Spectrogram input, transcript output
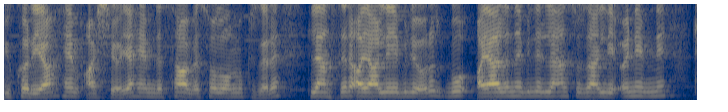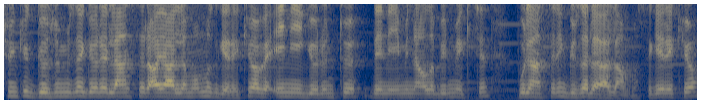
yukarıya hem aşağıya hem de sağ ve sol olmak üzere lensleri ayarlayabiliyoruz. Bu ayarlanabilir lens özelliği önemli. Çünkü gözümüze göre lensleri ayarlamamız gerekiyor ve en iyi görüntü deneyimini alabilmek için bu lenslerin güzel ayarlanması gerekiyor.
